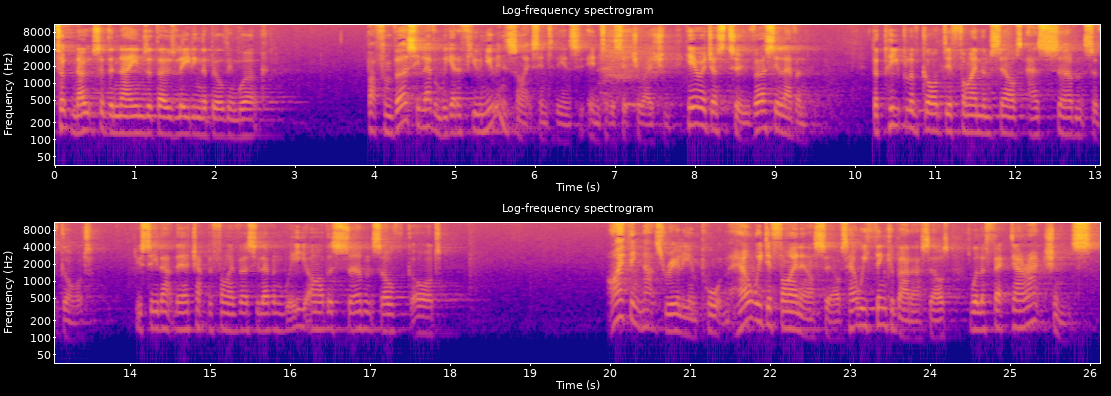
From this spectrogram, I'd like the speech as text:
took notes of the names of those leading the building work. But from verse 11, we get a few new insights into the, into the situation. Here are just two. Verse 11 the people of God define themselves as servants of God. Do you see that there, chapter 5, verse 11? We are the servants of God. I think that's really important. How we define ourselves, how we think about ourselves, will affect our actions.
